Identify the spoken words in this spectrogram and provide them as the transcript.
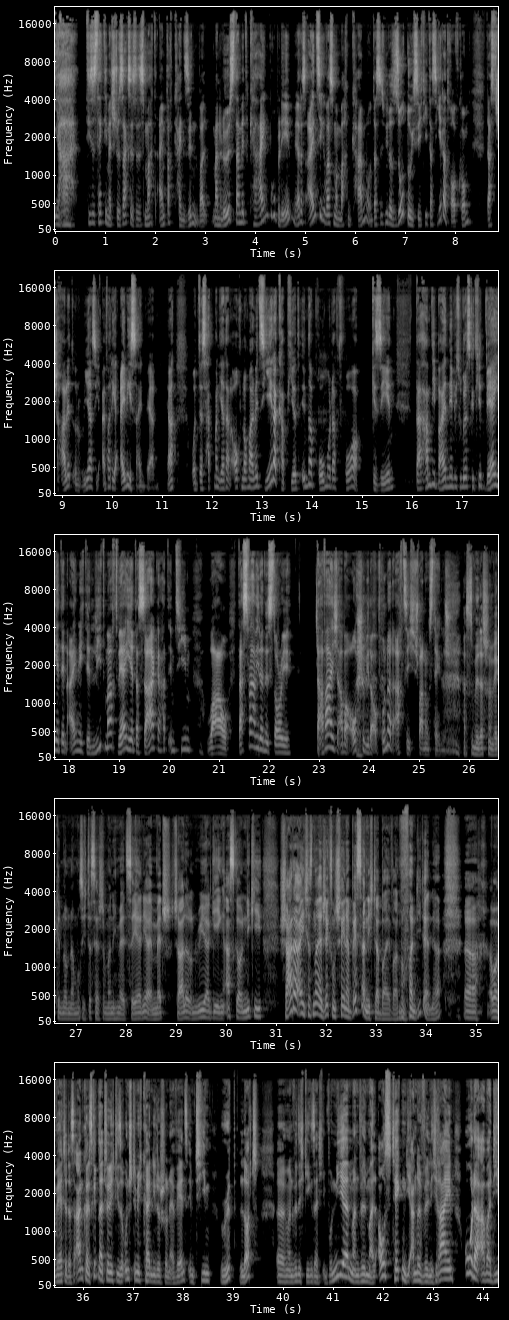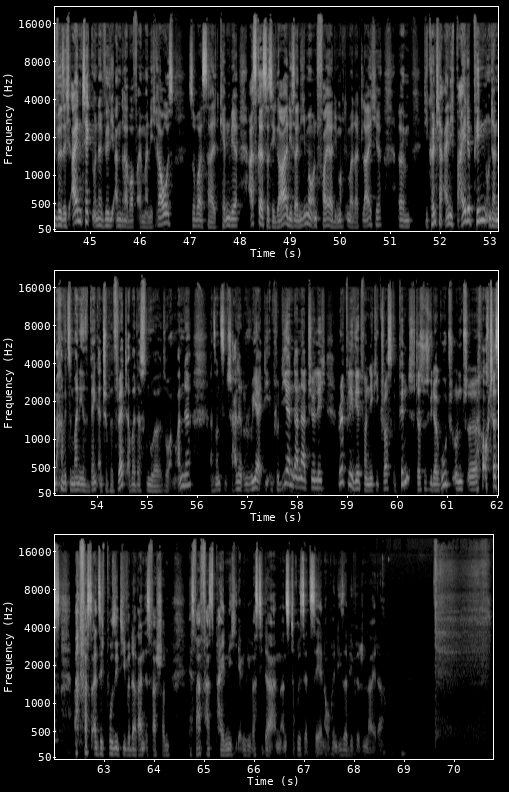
ja, dieses Tag Team Match, du sagst es, es macht einfach keinen Sinn, weil man löst damit kein Problem. Ja, das Einzige, was man machen kann, und das ist wieder so durchsichtig, dass jeder drauf kommt, dass Charlotte und Rhea sich einfach die einig sein werden. Ja, und das hat man ja dann auch nochmal mit jeder kapiert in der Promo davor gesehen, da haben die beiden nämlich darüber diskutiert, wer hier denn eigentlich den Lead macht, wer hier das Sage hat im Team. Wow, das war wieder eine Story. Da war ich aber auch schon wieder auf 180 spannungstechnisch. Hast du mir das schon weggenommen? Da muss ich das ja schon mal nicht mehr erzählen. Ja, im Match Charlotte und Rhea gegen Asuka und Nikki. Schade eigentlich, dass Nia Jackson und Shayna besser nicht dabei waren. Wo waren die denn, ja? Äh, aber wer hätte das ahnen können? Es gibt natürlich diese Unstimmigkeiten, die du schon erwähnst, im Team Rip Lot. Äh, man will sich gegenseitig imponieren, man will mal austecken, die andere will nicht rein. Oder aber die will sich eintecken und dann will die andere aber auf einmal nicht raus. Sowas halt kennen wir. Asuka ist das egal, die ist eigentlich immer on fire, die macht immer das Gleiche. Ähm, die könnte ja eigentlich beide pinnen und dann machen wir zum Money in the Bank ein Triple Threat, aber das nur so am Rande. Ansonsten Charlotte und Rhea, die implodieren dann natürlich. Ripley wird von Nikki Cross gepinnt, das ist wieder gut und äh, auch das fast einzig Positive daran, es war schon, es war fast peinlich irgendwie, was die da an, an Stories erzählen, auch in dieser Division leider.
